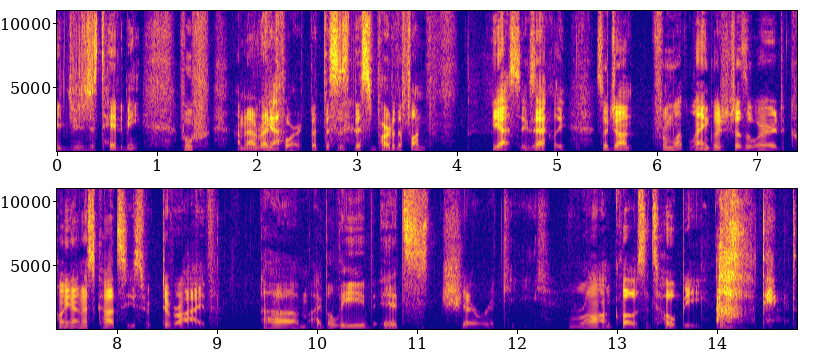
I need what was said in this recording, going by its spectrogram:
you just hit me. Whew, I'm not ready Yeah. for it, but this is this is part of the fun. Yes, exactly. So John, from what language does the word Koyaanisqatsi derive? Um, I believe it's Cherokee. Wrong. Close. It's Hopi. Ah, dang it!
